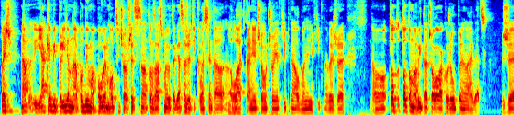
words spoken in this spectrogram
vieš, na, ja keby prídem na pódium a poviem hoci čo a všetci sa na tom zasmejú, tak ja sa, že ti klesne tá mhm. laťka niečoho, čo je vtipné alebo není vtipné, vieš, že no, toto, toto ma vytačalo akože úplne najviac že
